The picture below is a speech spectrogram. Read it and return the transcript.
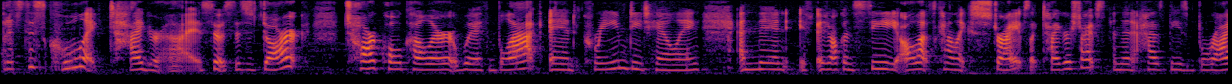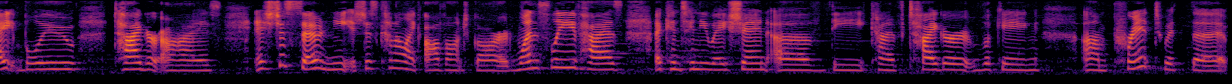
but it's this cool like tiger eyes. So it's this dark charcoal color with black and cream detailing. And then if, as y'all can see, all that's kind of like stripes, like tiger stripes. And then it has these bright blue tiger eyes. And it's just so neat. It's just kind of like avant-garde. One sleeve has a continuation of the kind of tiger looking um, print with the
